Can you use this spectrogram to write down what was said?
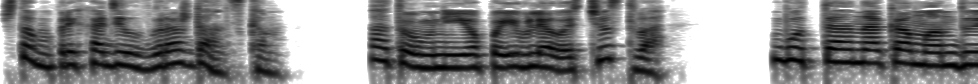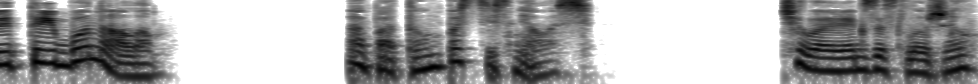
чтобы приходил в гражданском, а то у нее появлялось чувство, будто она командует трибуналом. А потом постеснялась. Человек заслужил.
